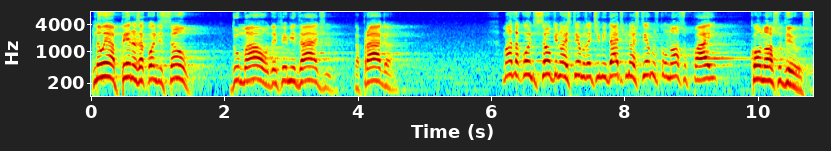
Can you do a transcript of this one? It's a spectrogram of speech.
Não é apenas a condição do mal, da enfermidade, da praga. Mas a condição que nós temos, a intimidade que nós temos com o nosso Pai, com o nosso Deus.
